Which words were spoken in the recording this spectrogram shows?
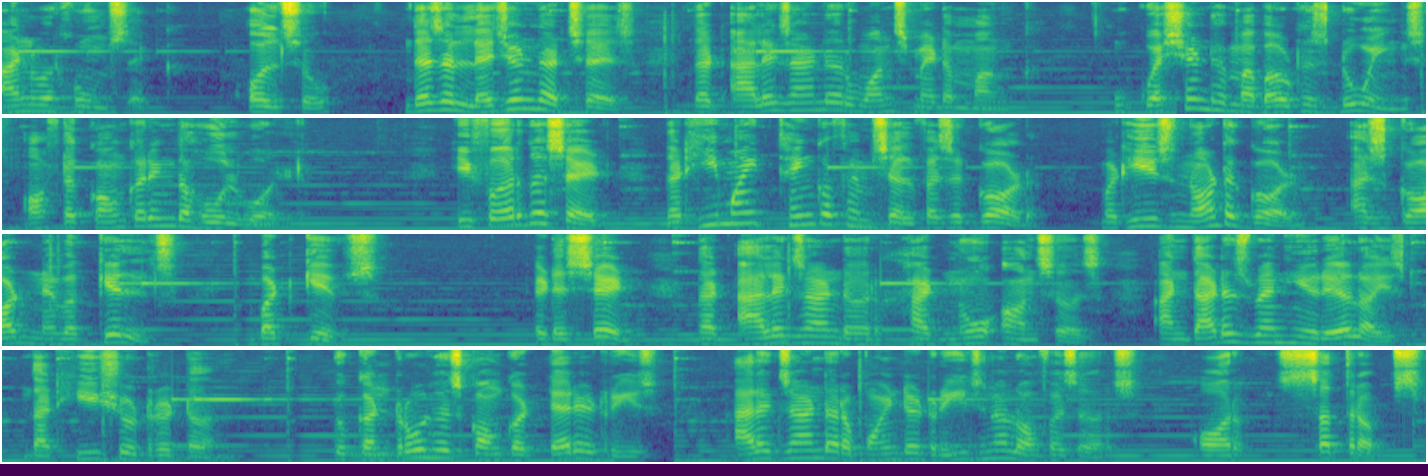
and were homesick. Also, there's a legend that says that Alexander once met a monk who questioned him about his doings after conquering the whole world. He further said that he might think of himself as a god, but he is not a god, as God never kills but gives. It is said that Alexander had no answers, and that is when he realized that he should return. To control his conquered territories, Alexander appointed regional officers or satraps.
